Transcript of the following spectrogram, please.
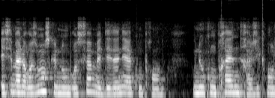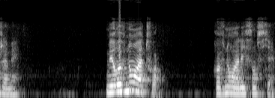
Et c'est malheureusement ce que de nombreuses femmes mettent des années à comprendre ou nous comprennent tragiquement jamais. Mais revenons à toi, revenons à l'essentiel.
